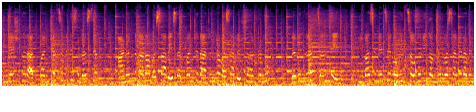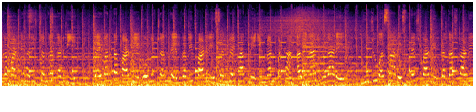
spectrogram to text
दिनेश खरात पंच आनंददादा वसावे सरपंच राजेंद्र वसावे शहर प्रमुख रवींद्र चंदेल युवा सेनेचे रोहित चौधरी गंभीर वसावे रवींद्र पाडवी हरिश्चंद्र तडवी जयवंत पाडवी गोलू चंदेल रवी पाडवी संजय ठाकरे इम्रान पठाण अविनाश बिराडे भिजू वसावे सुरेश पाडवी प्रकाश पाडवी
